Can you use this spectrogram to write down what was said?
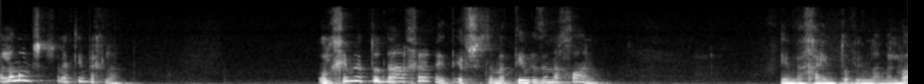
אני לא מרגישה שמתים בכלל. הולכים לתודעה אחרת, איפה שזה מתאים וזה נכון. אם החיים טובים, למה לא?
